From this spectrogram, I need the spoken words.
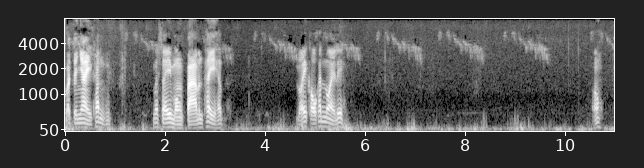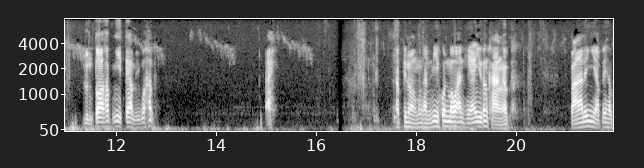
ว่าจะใหญ่ขั้นมาใส่หมองป่ามันไผ่ครับร้อยเขาขั้นหน่อยเลย เอาหลุนต่อครับมีแต้มอีกว่าครับไปครับพี่น้องบางคันมีคนมาวานแหอยู่ตั้งขางครับปลาเลยเงียบเลยครับ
